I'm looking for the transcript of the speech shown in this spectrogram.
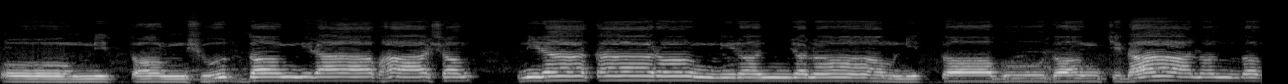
ওং নিত্যং শুদ্ধং নিরাভাসং নিরাকারং নিরঞ্জনম নিত্যবুদং চিদানন্দং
